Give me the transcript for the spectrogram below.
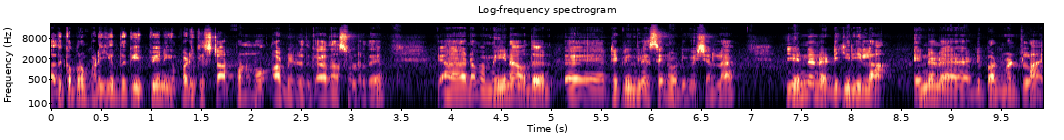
அதுக்கப்புறம் படிக்கிறதுக்கு இப்போயும் நீங்கள் படிக்க ஸ்டார்ட் பண்ணணும் அப்படின்றதுக்காக தான் சொல்கிறது நம்ம மெயினாக வந்து டெக்னிக்கல் எஸ்ஐ நோட்டிஃபிகேஷனில் என்னென்ன டிகிரிலாம் என்னென்ன டிபார்ட்மெண்ட்லாம்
